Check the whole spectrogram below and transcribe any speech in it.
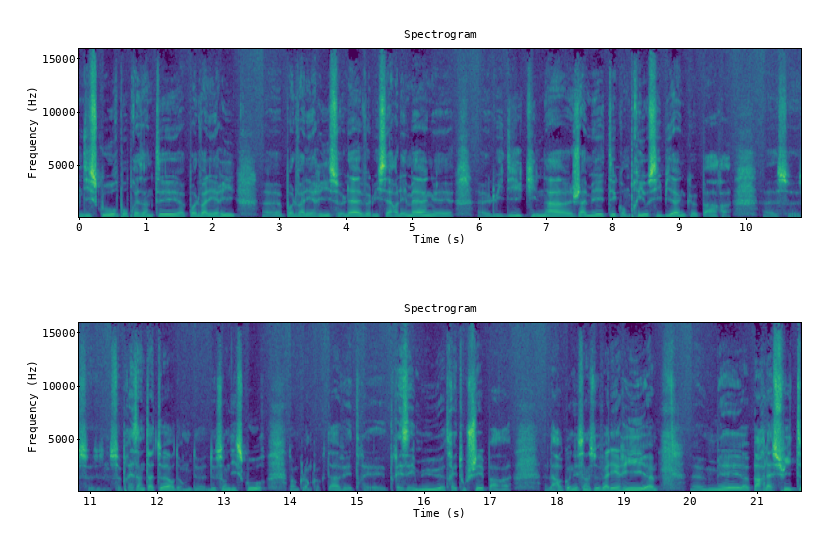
discours pour présenter euh, Paul Valéry. Euh, Paul Valéry se lève, lui serre les mains et euh, lui dit qu'il n'a jamais été compris aussi bien que par ce, présentateur donc, de, son discours. Donc l'oncle Octave est très, très ému, très touché par la reconnaissance de Valéry, mais par la suite,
